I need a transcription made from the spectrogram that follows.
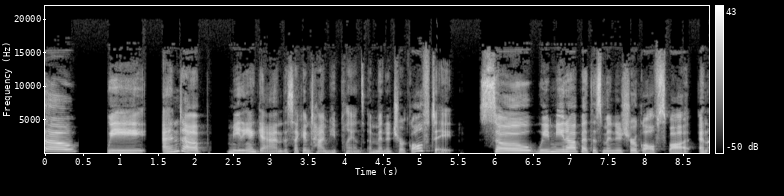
so, we end up meeting again. The second time, he plans a miniature golf date. So we meet up at this miniature golf spot. And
